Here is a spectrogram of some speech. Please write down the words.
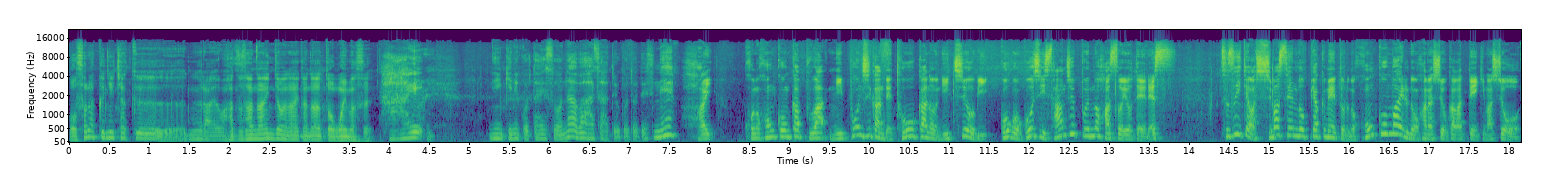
おそらく2着ぐらいは外さないんではないかなと思います。はい。はい、人気に応えそうなワーザーということですね。はい。この香港カップは日本時間で10日の日曜日午後5時30分の発送予定です。続いては芝1600メートルの香港マイルのお話を伺っていきましょ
